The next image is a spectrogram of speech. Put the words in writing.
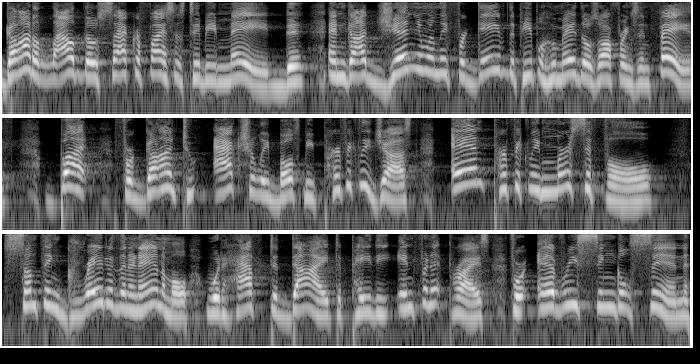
God allowed those sacrifices to be made, and God genuinely forgave the people who made those offerings in faith. But for God to actually both be perfectly just and perfectly merciful, something greater than an animal would have to die to pay the infinite price for every single sin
